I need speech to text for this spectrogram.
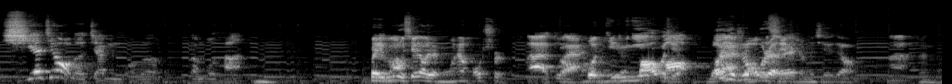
邪教的煎饼果子，咱不谈。北部邪教煎饼还好吃，哎，对，我你你保不齐好，我一直不认为什么邪教，哎，真的。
